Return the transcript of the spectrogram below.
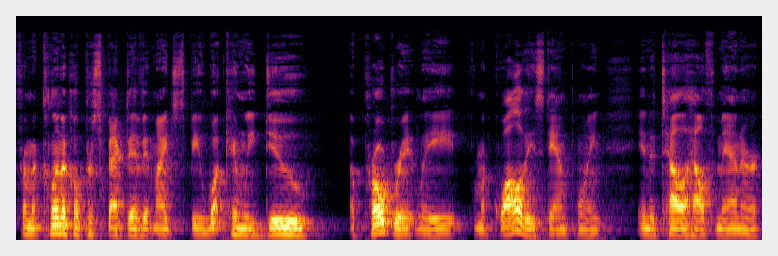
from a clinical perspective, it might just be what can we do appropriately from a quality standpoint in a telehealth manner,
